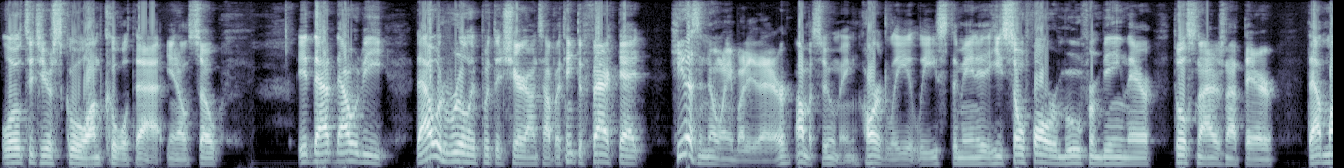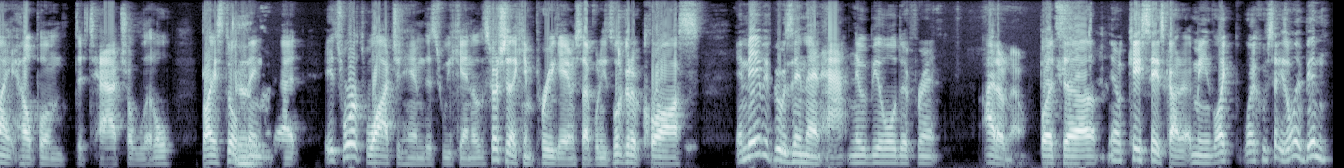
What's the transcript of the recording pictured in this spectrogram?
loyalty to your school. I'm cool with that." You know, so it, that that would be that would really put the cherry on top. I think the fact that he doesn't know anybody there. I'm assuming, hardly at least. I mean, he's so far removed from being there. Bill Snyder's not there. That might help him detach a little. But I still yeah. think that it's worth watching him this weekend, especially like in pregame stuff when he's looking across. And maybe if it was in Manhattan, it would be a little different. I don't know, but uh, you know, K State's got it. I mean, like like who said, he's only been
